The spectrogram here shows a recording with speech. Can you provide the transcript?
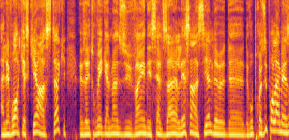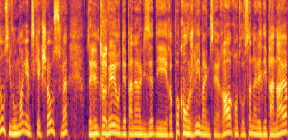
aller voir qu'est-ce qu'il y a en stock. Mais vous allez trouver également du vin, des seltzers, l'essentiel de, de- de vos produits pour la maison. S'il vous manque un petit quelque chose, souvent, vous allez le trouver au dépanneur Lisette. Des repas congelés même, c'est rare qu'on trouve ça dans les dépanneurs.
